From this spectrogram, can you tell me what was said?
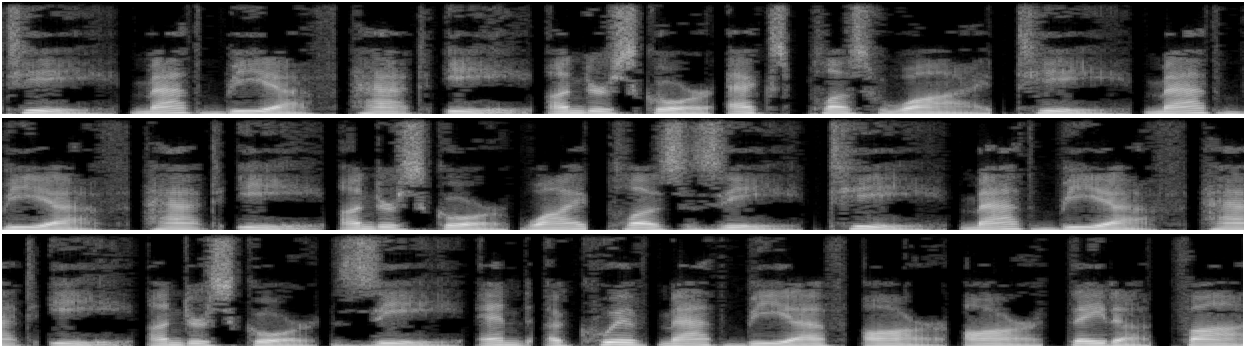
T Math BF hat E underscore X plus Y T Math BF hat E underscore Y plus Z T Math BF hat E underscore Z and equiv Math BF R R theta Phi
